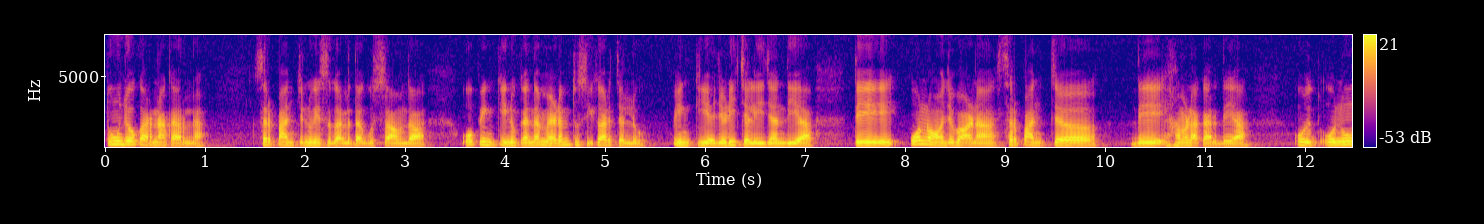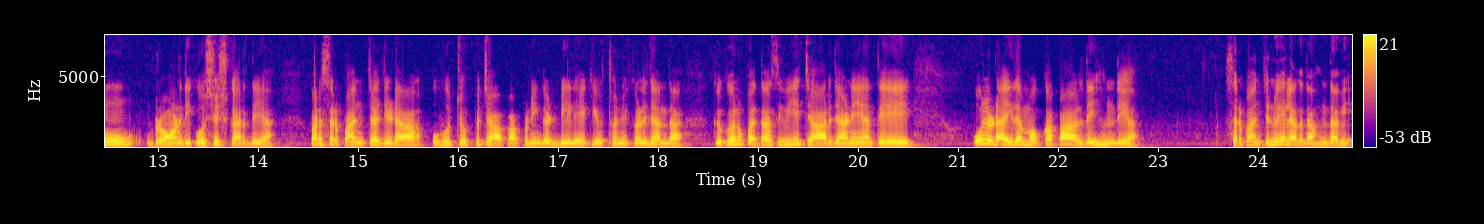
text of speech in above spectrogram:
ਤੂੰ ਜੋ ਕਰਨਾ ਕਰ ਲੈ। ਸਰਪੰਚ ਨੂੰ ਇਸ ਗੱਲ ਦਾ ਗੁੱਸਾ ਆਉਂਦਾ। ਉਹ ਪਿੰਕੀ ਨੂੰ ਕਹਿੰਦਾ, ਮੈਡਮ, ਤੁਸੀਂ ਘਰ ਚੱਲੋ। ਪਿੰਕੀ ਆ ਜਿਹੜੀ ਚਲੀ ਜਾਂਦੀ ਆ। ਤੇ ਉਹ ਨੌਜਵਾਨ ਆ, ਸਰਪੰਚ ਦੇ ਹਮਲਾ ਕਰਦੇ ਆ। ਉਹ, ਉਹਨੂੰ ਡਰਾਉਣ ਦੀ ਕੋਸ਼ਿਸ਼ ਕਰਦੇ ਆ। ਪਰ ਸਰਪੰਚ ਆ ਜਿਹੜਾ, ਉਹ ਚੁੱਪਚਾਪ ਆਪਣੀ ਗੱਡੀ ਲੈ ਕੇ ਉੱਥੋਂ ਨਿਕਲ ਜਾਂਦਾ। ਕਿਉਂਕਿ ਉਹਨੂੰ ਪਤਾ ਸੀ ਵੀ ਇਹ ਚਾਰ ਜਾਣੇ ਆ ਤੇ ਉਹ ਲੜਾਈ ਦਾ ਮੌਕਾ ਭਾਲਦੇ ਹੀ ਹੁੰਦੇ ਆ। ਸਰਪੰਚ ਨੂੰ ਇਹ ਲੱਗਦਾ ਹੁੰਦਾ ਵੀ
